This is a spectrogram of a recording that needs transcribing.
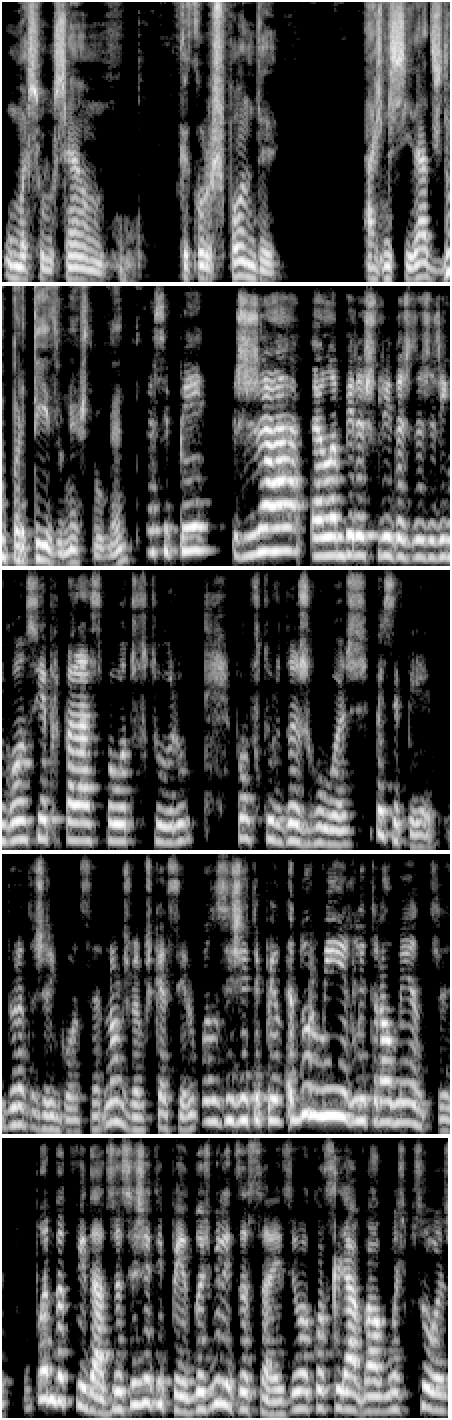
uma solução que corresponde às necessidades do partido neste momento. O PCP já a lamber as feridas da geringonça e a preparar-se para outro futuro, para um futuro das ruas. O PCP, durante a geringonça, não nos vamos esquecer, pôs a CGTP a dormir, literalmente. O plano de atividades da CGTP de 2016, eu aconselhava algumas pessoas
